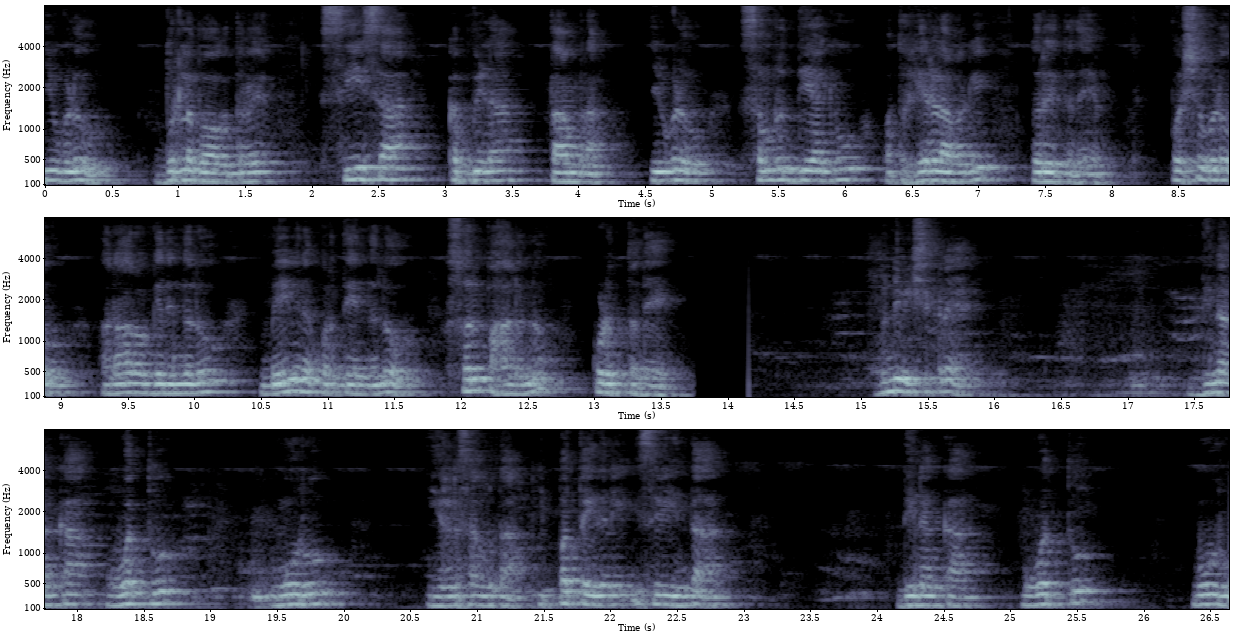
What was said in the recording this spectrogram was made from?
ಇವುಗಳು ದುರ್ಲಭವಾಗುತ್ತವೆ. ಸೀಸ, ಕಬ್ಬಿಣ, ತಾಮ್ರ. ಇವುಗಳು ಸಮೃದ್ಧಿಯಾಗಿಯೂ ಮತ್ತು ಹೇರಳವಾಗಿ ದೊರೆಯುತ್ತದೆ. ಪಶುಗಳು ಅನಾರೋಗ್ಯದಿಂದಲೂ, ಮೇವಿನ ಕೊರತೆಯಿಂದಲೂ ಸ್ವಲ್ಪ ಹಾಲನ್ನು ಕೊಡುತ್ತದೆ. ಬನ್ನಿ ವೀಕ್ಷಕರೇ. ದಿನಾಂಕ ಮೂವತ್ತು ಮೂರು ಎರಡು ಸಾವಿರದ ಇಪ್ಪತ್ತೈದನೇ ಇಸವಿಯಿಂದ ದಿನಾಂಕ ಮೂವತ್ತು ಮೂರು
